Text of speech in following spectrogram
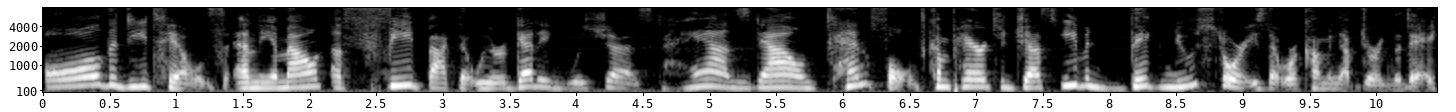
all the details and the amount of feedback that we were getting was just hands down tenfold compared to just even big news stories that were coming up during the day.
